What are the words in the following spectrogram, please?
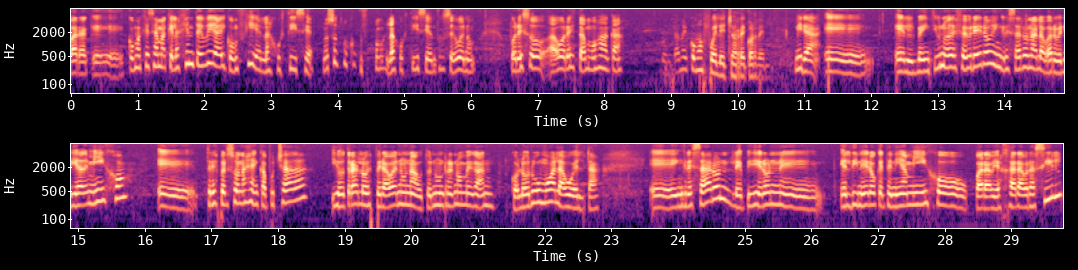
para que, ¿cómo es que se llama? Que la gente vea y confíe en la justicia. Nosotros confiamos en la justicia, entonces bueno, por eso ahora estamos acá. Contame cómo fue el hecho, recordemos. Mira, eh, el 21 de febrero ingresaron a la barbería de mi hijo eh, tres personas encapuchadas y otra lo esperaba en un auto, en un Renault Megane, color humo a la vuelta. Eh, ingresaron, le pidieron el dinero que tenía mi hijo para viajar a Brasil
